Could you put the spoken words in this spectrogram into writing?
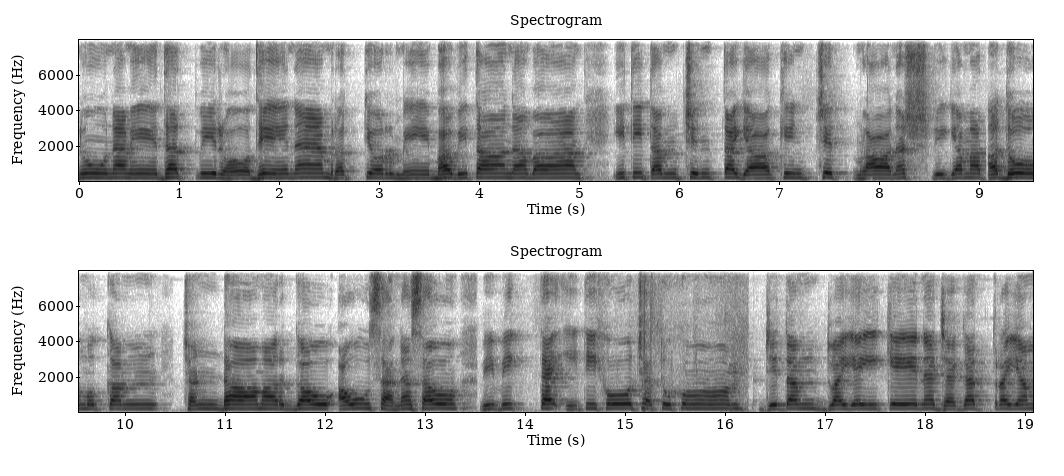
नूनमेधत्विरोधेन मृत्युर्मे भविता न वा इति तं चिन्तया किञ्चित् म्लानश्रियमधोमुखं चण्डामर्गौ औसनसौ विविक्त इति होचतुः। जितं द्वयैकेन जगत्त्रयं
